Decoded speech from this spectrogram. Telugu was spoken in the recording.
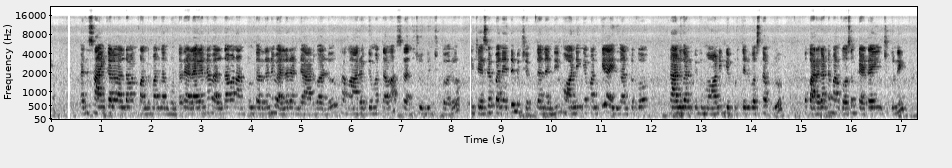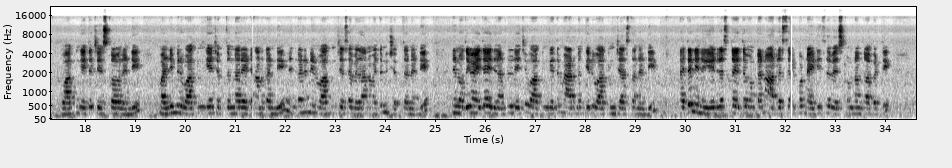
అయితే సాయంకాలం వెళ్దామని కొంతమంది అనుకుంటారు. ఎలాగైనా వెళ్దామని అనుకుంటారు కానీ వెళ్ళరండి ఆడవాళ్ళు. తమ ఆరోగ్యం తమ శ్రద్ధ చూపించుకోరు. నేను చేసే పని అయితే మీకు చెప్తానండి. మార్నింగే మనకి ఐదు గంటలకు నాలుగు గంటలకు మార్నింగ్ ఎప్పుడు తెలివి వస్తే అప్పుడు ఒక అరగంట మన కోసం కేటాయించుకుని వాకింగ్ అయితే చేసుకోవాలండి. మళ్ళీ మీరు వాకింగే చెప్తున్నారే అనకండి. ఎందుకంటే నేను వాకింగ్ చేసే విధానం అయితే మీకు చెప్తానండి. నేను ఉదయం అయితే ఐదు గంటలు లేచి వాకింగ్ అయితే మేడ మీదకి వెళ్ళి వాకింగ్ చేస్తానండి. అయితే నేను ఏ డ్రెస్తో అయితే ఉంటానో ఆ డ్రెస్ ఇప్పుడు నైటీస్ వేసుకుంటాం కాబట్టి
